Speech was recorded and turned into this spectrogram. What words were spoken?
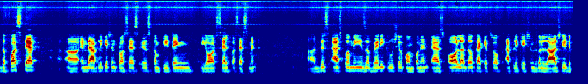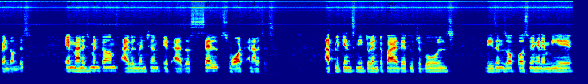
the first step uh, in the application process is completing your self assessment. Uh, this, as per me, is a very crucial component as all other facets of applications will largely depend on this. In management terms, I will mention it as a self SWOT analysis. Applicants need to identify their future goals, reasons of pursuing an MBA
